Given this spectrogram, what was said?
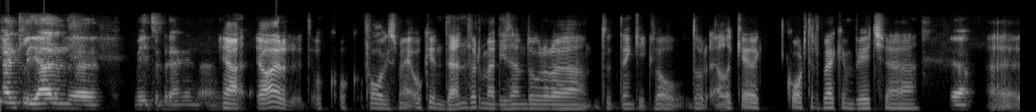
enkele jaren mee te brengen. En, ja, ja ook, ook, volgens mij ook in Denver, maar die zijn door, uh, denk ik wel, door elke quarterback een beetje ja. uh,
